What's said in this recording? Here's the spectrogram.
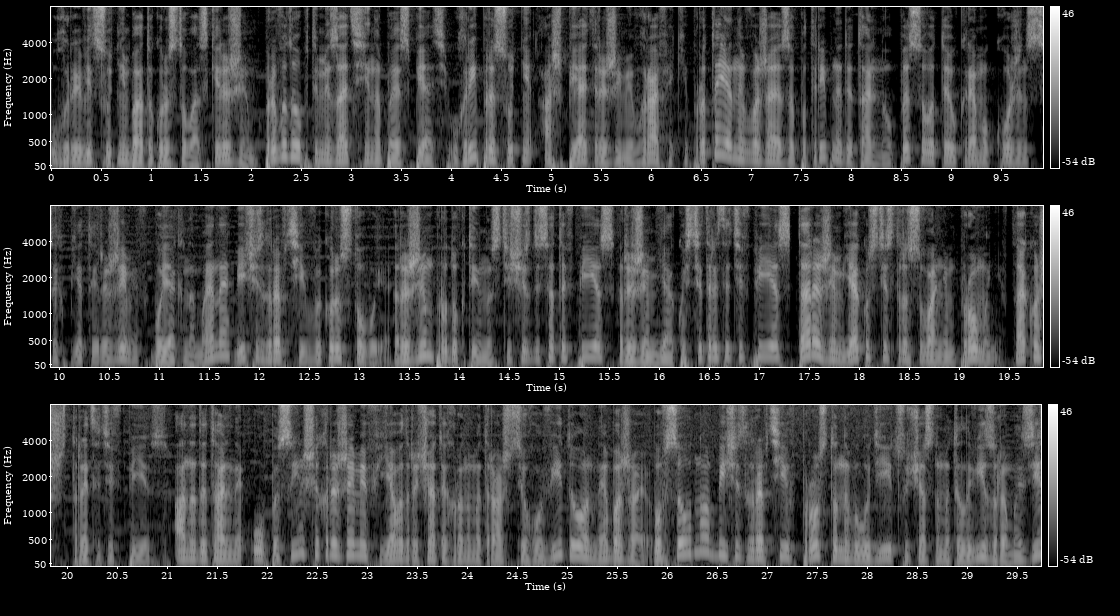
У гри відсутній багатокористувацький режим. Приводу оптимізації на PS5 у грі присутні аж 5 режимів графіки, проте я не вважаю за потрібне детально описувати окремо кожен з цих 5 режимів, бо, як на мене, більшість гравців використовує режим продуктивності 60 FPS, режим якості 30 FPS та режим якості з трасуванням променів, також 30 FPS. А на детальний опис інших режимів я витрачати хронометраж цього відео не бажаю, бо все одно більшість гравців просто не володіють сучасними телевізорами зі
